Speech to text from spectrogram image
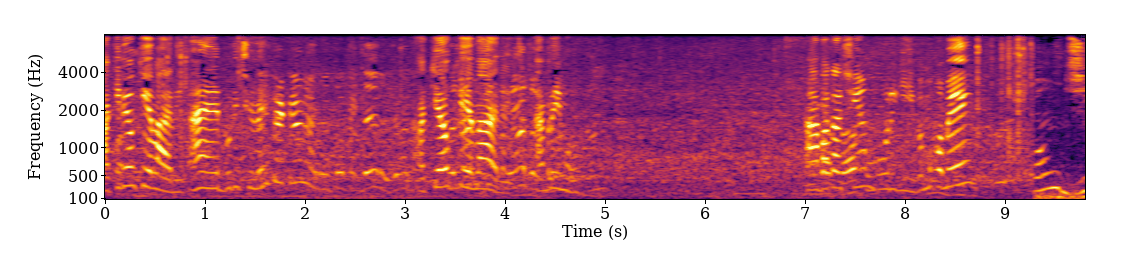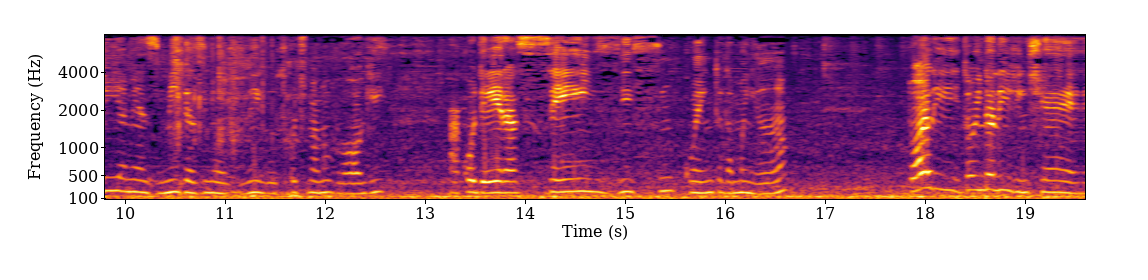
Aqui vem o que, Lari? Ah, é bonitinho, né? Aqui é o que, Lari? Abre aí, amor. Ah, batatinha hambúrguer. Vamos comer? Bom dia, minhas amigas e meus amigos. Continuando o vlog. Acordei às 6h50 da manhã. Tô ali, tô indo ali, gente, é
